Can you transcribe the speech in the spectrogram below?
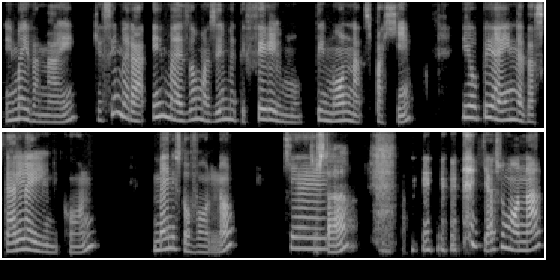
Είμαι η Δανάη και σήμερα είμαι εδώ μαζί με τη φίλη μου τη Μόνα Σπαχή η οποία είναι δασκάλα ελληνικών, μένει στο Βόλο και... Σωστά. Γεια σου Μόνα.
